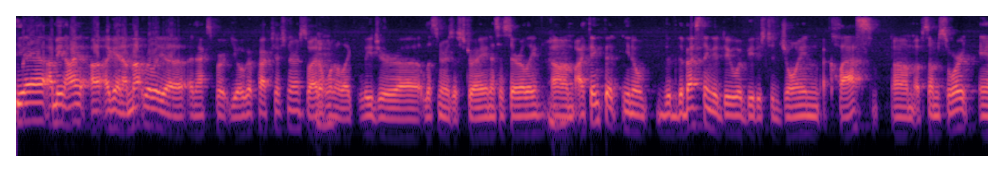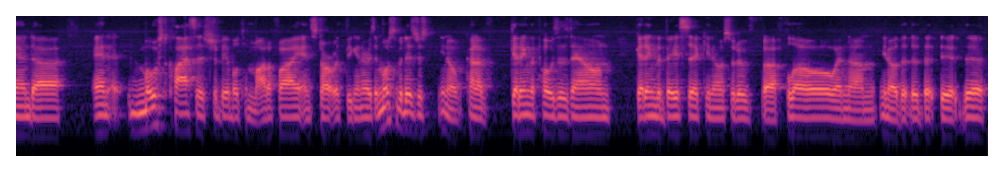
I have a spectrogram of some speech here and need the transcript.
Yeah, I mean, I uh, again, I'm not really a, an expert yoga practitioner, so I don't mm-hmm. want to like lead your uh, listeners astray necessarily. Mm-hmm. Um, I think that you know the, the best thing to do would be just to join a class um, of some sort, and uh, and most classes should be able to modify and start with beginners, and most of it is just you know kind of getting the poses down, getting the basic, you know, sort of uh, flow and um, you know the the, the the,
